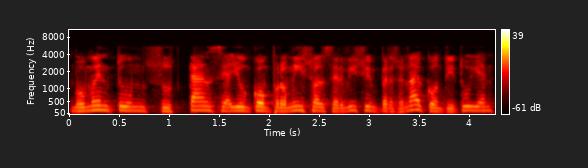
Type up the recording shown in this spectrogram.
momentum, sustancia y un compromiso al servicio impersonal constituyen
